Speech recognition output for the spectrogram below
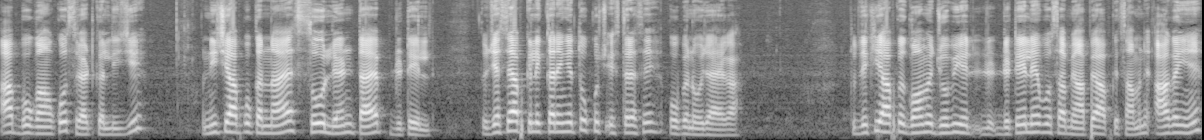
आप वो गाँव को सिलेक्ट कर लीजिए। नीचे आपको करना है सो लैंड टाइप डिटेल तो जैसे आप क्लिक करेंगे तो कुछ इस तरह से ओपन हो जाएगा। तो देखिए, आपके गाँव में जो भी डिटेल है, वो सब यहाँ पर आपके सामने आ गई हैं।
